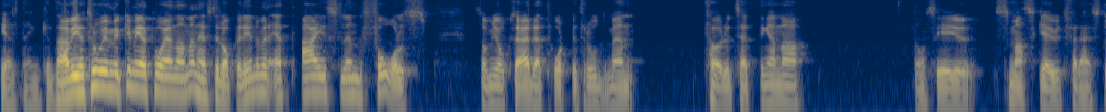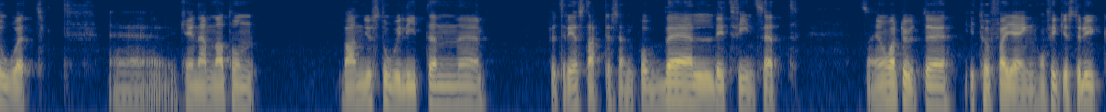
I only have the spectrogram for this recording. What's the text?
Helt enkelt. Ja, vi tror ju mycket mer på en annan häst i loppet. Det är nummer ett Iceland Falls som ju också är rätt hårt betrodd, men förutsättningarna. De ser ju smaskiga ut för det här stoet. Eh, kan ju nämna att hon vann ju stoeliten eh, för tre starter sedan på väldigt fint sätt. Sen har hon varit ute i tuffa gäng. Hon fick ju stryk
